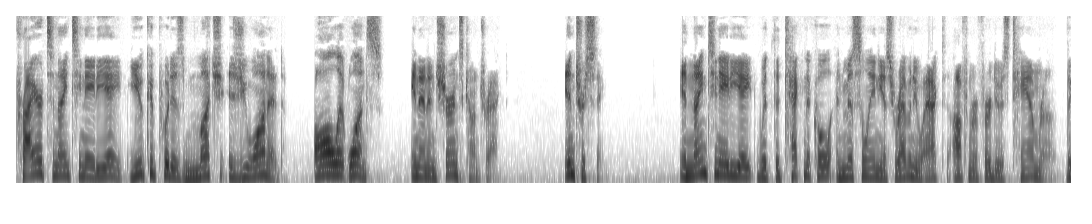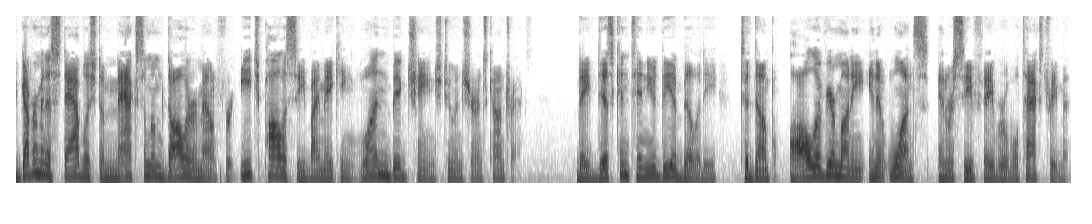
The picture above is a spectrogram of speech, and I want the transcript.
Prior to 1988, you could put as much as you wanted, all at once, in an insurance contract. Interesting. In 1988, with the Technical and Miscellaneous Revenue Act, often referred to as TAMRA, the government established a maximum dollar amount for each policy by making one big change to insurance contracts. They discontinued the ability to dump all of your money in at once and receive favorable tax treatment.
